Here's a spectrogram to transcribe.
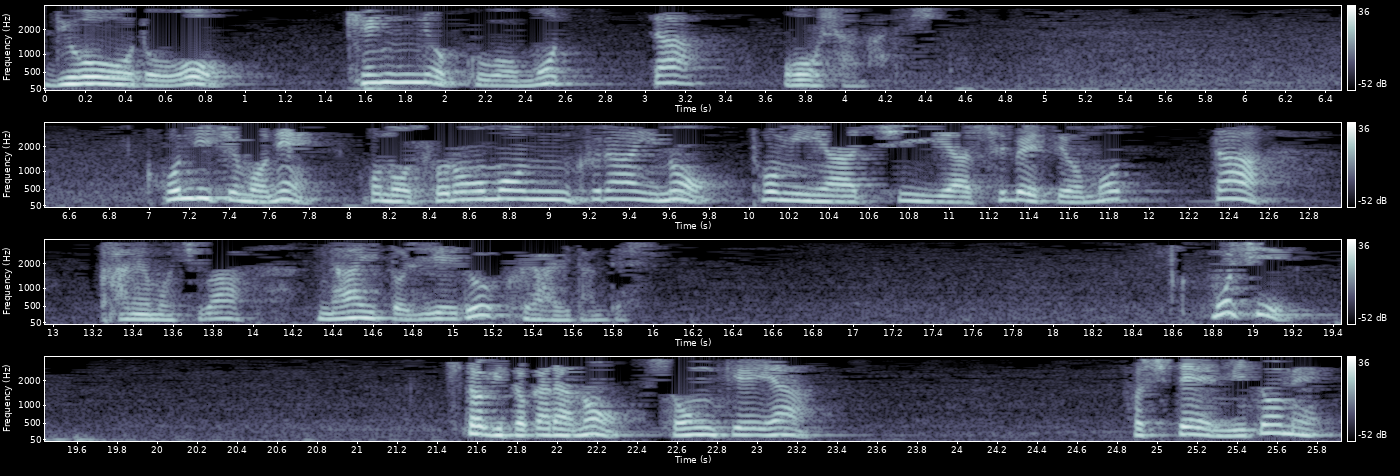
領土を、権力を持った王様でした。今日もね、このソロモンくらいの富や地位や全てを持った金持ちはないと言えるくらいなんです。もし、人々からの尊敬や、そして認め、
